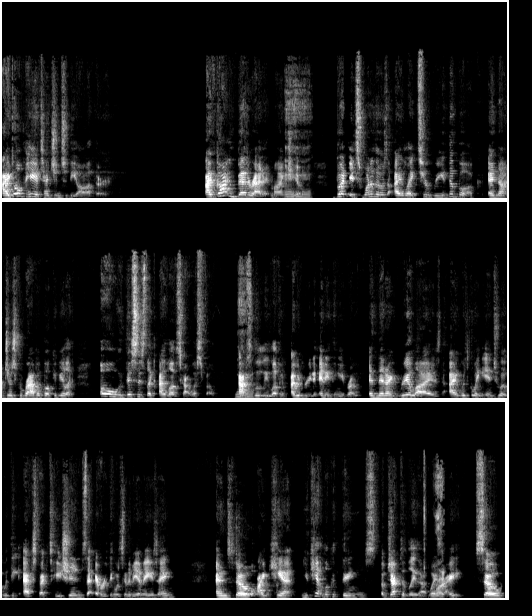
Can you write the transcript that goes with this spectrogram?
I don't pay attention to the author. I've gotten better at it, mind you. Mhm. But it's one of those I like to read the book and not just grab a book and be like, oh, this is like, I love Scott Westerfeld. Mhm. Absolutely love him. I would read anything he wrote. And then I realized I was going into it with the expectations that everything was going to be amazing. And so I can't, you can't look at things objectively that way, Right. right? So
